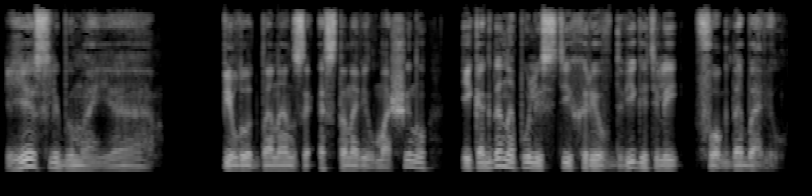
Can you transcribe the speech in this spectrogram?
«Если бы моя...» Пилот Бананзы остановил машину, и когда на поле стих рев двигателей, Фок добавил.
